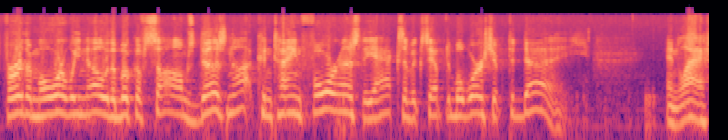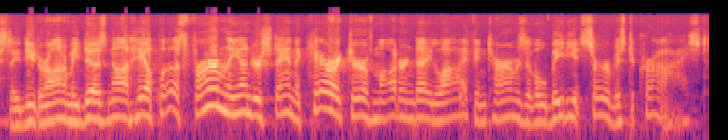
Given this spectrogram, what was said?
Furthermore, we know the book of Psalms does not contain for us the acts of acceptable worship today. And lastly, Deuteronomy does not help us firmly understand the character of modern day life in terms of obedient service to Christ.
